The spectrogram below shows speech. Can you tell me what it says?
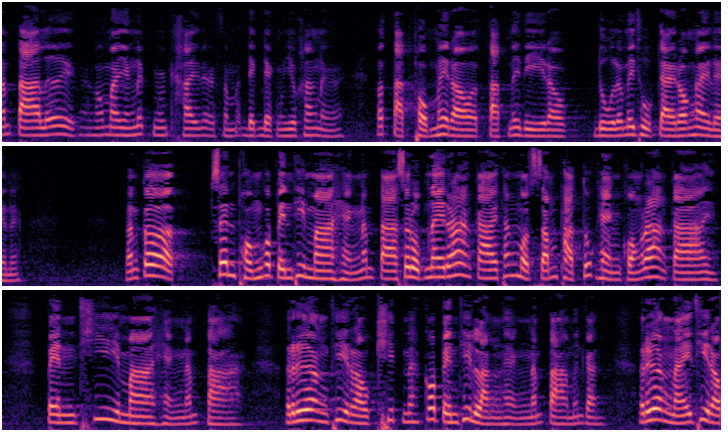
น้ำตาเลยเขามายังนึกใครเด็กๆมีอยู่ข้างหนึ่ง เขาตัดผมให้เราตัดไม่ดีเราดูแล้วไม่ถูกใจร้องไห้เลยนะมันก็เส้นผมก็เป็นที่มาแห่งน้ำตาสรุปในร่างกายทั้งหมดสัมผัสทุกแห่งของร่างกาย เป็นที่มาแห่งน้ำตา เรื่องที่เราคิดนะก็เป็นที่หลังแห่งน้ำตาเหมือนกัน เรื่องไหนที่เรา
